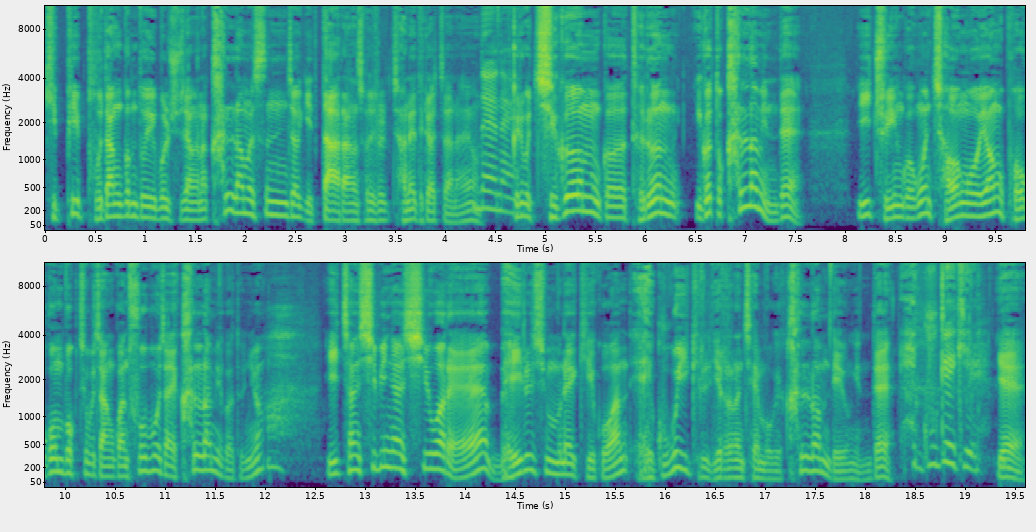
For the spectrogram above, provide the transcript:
기피 부담금 도입을 주장하는 칼럼을 쓴 적이 있다라는 소식을 전해드렸잖아요. 네네. 그리고 지금 그 들은 이것도 칼럼인데 이 주인공은 정호영 보건복지부 장관 후보자의 칼럼이거든요. 아. 2012년 10월에 매일신문에 기고한 애국의 길이라는 제목의 칼럼 내용인데 애국의 길. 예,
